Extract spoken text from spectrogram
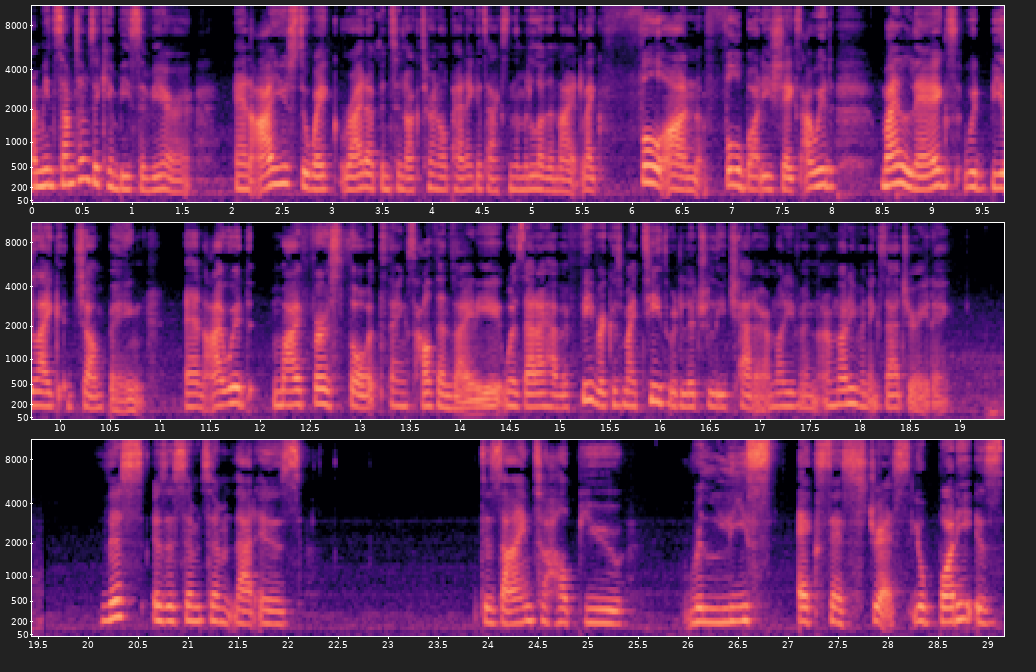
I mean sometimes it can be severe. And i used to wake right up into nocturnal panic attacks in the middle of the night like full on full body shakes. I would my legs would be like jumping and i would my first thought thanks health anxiety was that i have a fever because my teeth would literally chatter i'm not even i'm not even exaggerating this is a symptom that is designed to help you release excess stress. Your body is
